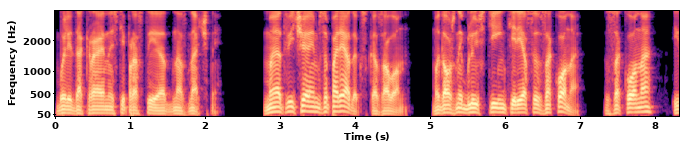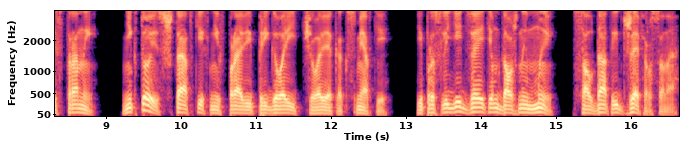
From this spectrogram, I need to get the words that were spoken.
были до крайности простые и однозначны. «Мы отвечаем за порядок», — сказал он. «Мы должны блюсти интересы закона. Закона и страны. Никто из штатских не вправе приговорить человека к смерти. И проследить за этим должны мы, солдаты Джефферсона.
